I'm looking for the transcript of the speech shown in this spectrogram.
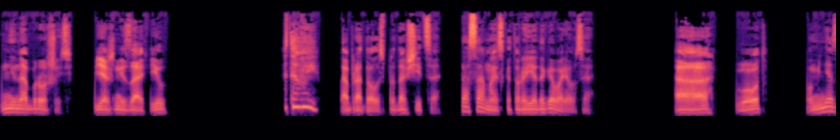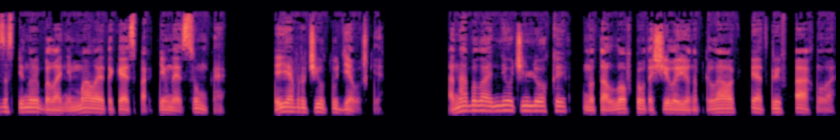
не наброшусь. Я же не зоофил. «Это вы?» — обрадовалась продавщица, та самая, с которой я договаривался. «Ага, вот». У меня за спиной была немалая такая спортивная сумка, и я вручил ту девушке. Она была не очень легкой, но та ловко утащила ее на прилавок и, открыв, ахнула.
